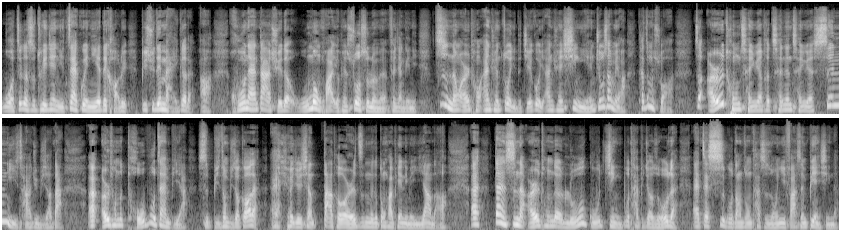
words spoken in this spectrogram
我这个是推荐你，再贵你也得考虑，必须得买一个的啊。湖南大学的吴梦华有篇硕士论文分享给你，《智能儿童安全座椅的结构与安全性研究》上面啊，他这么说啊，这儿童成员和成人成员生理差距比较大，而儿童的头部占比啊是比重比较高的，哎，就像大头儿子那个动画片里面一样的啊，哎，但是是呢，儿童的颅骨颈部它比较柔软，哎，在事故当中它是容易发生变形的。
